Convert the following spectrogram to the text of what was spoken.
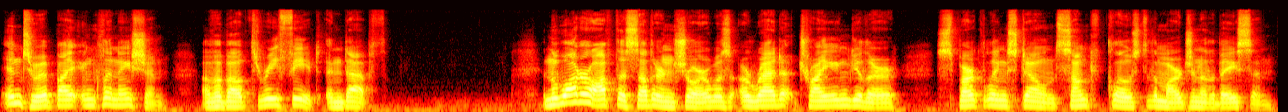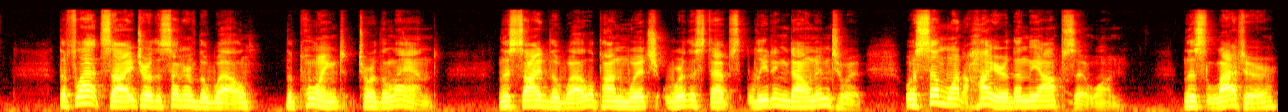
into it by inclination of about three feet in depth. In the water off the southern shore was a red, triangular, sparkling stone sunk close to the margin of the basin. The flat side toward the center of the well, the point toward the land. The side of the well, upon which were the steps leading down into it, was somewhat higher than the opposite one. This latter,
